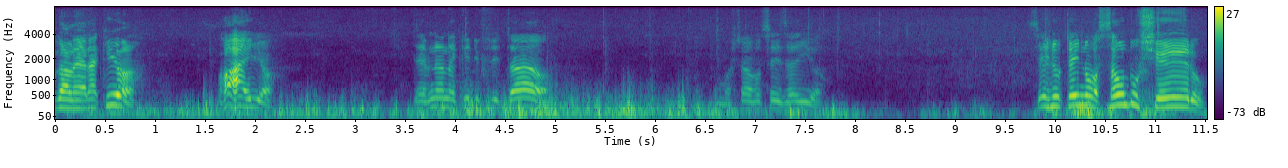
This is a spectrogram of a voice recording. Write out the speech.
galera, aqui, ó. Aí, ó. Terminando aqui de fritar, ó. Vou mostrar vocês aí, ó. Vocês não têm noção do cheiro.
